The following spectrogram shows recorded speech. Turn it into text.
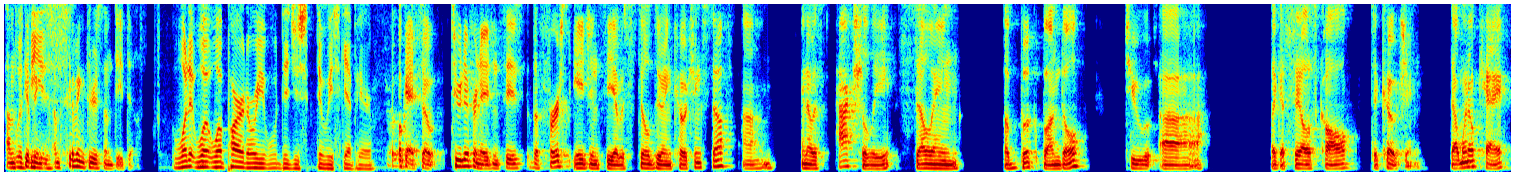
I'm with skipping. These, I'm skipping through some details. What what what part are we? Did you did we skip here? Okay, so two different agencies. The first agency, I was still doing coaching stuff, um, and I was actually selling a book bundle to uh, like a sales call to coaching. That went okay.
